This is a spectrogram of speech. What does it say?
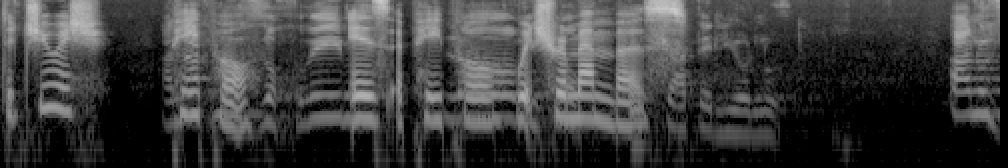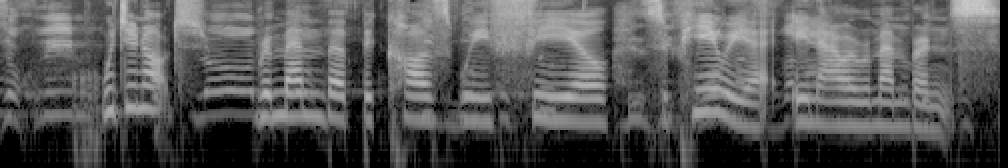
The Jewish people is a people which remembers. We do not remember because we feel superior in our remembrance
